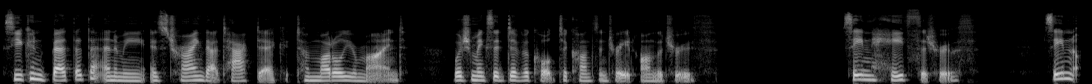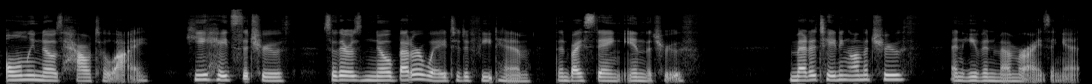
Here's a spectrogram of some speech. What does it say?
So you can bet that the enemy is trying that tactic to muddle your mind, which makes it difficult to concentrate on the truth. Satan hates the truth. Satan only knows how to lie. He hates the truth, so there is no better way to defeat him than by staying in the truth, meditating on the truth, and even memorizing it.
